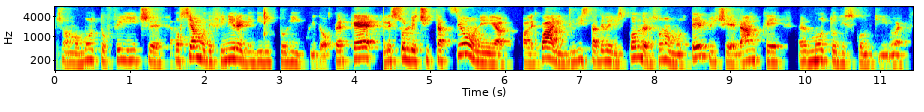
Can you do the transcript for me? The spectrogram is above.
diciamo, molto felice, possiamo definire di diritto liquido, perché le sollecitazioni alle quali il giurista deve rispondere sono molteplici ed anche eh, molto discontinue.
